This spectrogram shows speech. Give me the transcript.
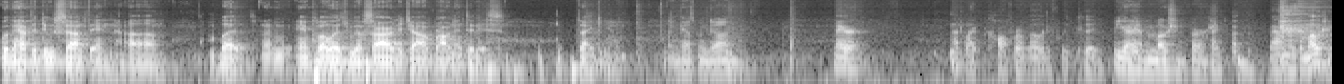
We're gonna have to do something. Uh, but um, employers, we are sorry that y'all brought into this. Thank you. And Councilman Dunn, Mayor, I'd like to call for a vote if we could. you gotta have a motion first. I'll make a motion.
